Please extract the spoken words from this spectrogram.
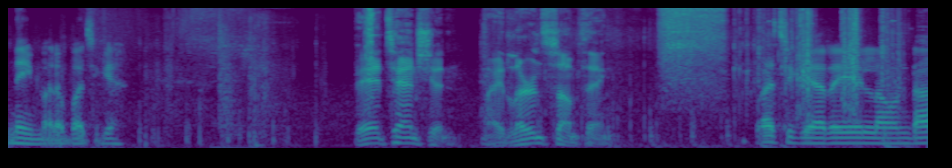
नहीं, मरा बच गया Pay attention. Might learn something. बच गया रे लौंडा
